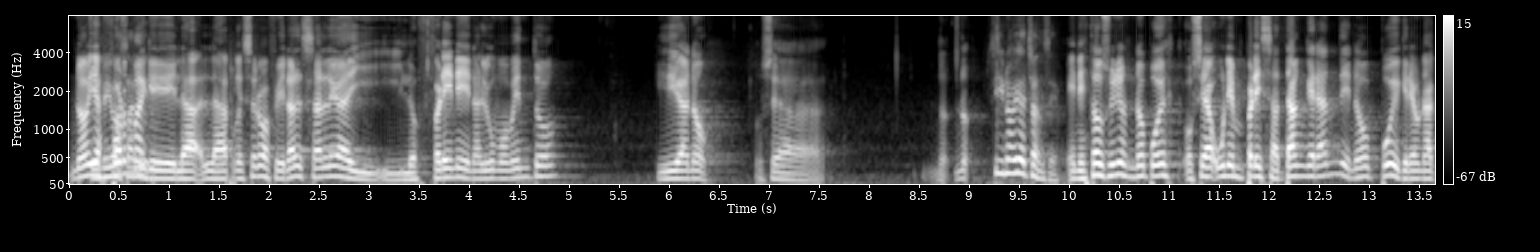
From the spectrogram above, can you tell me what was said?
no había a forma que la, la Reserva Federal salga y, y lo frene en algún momento y diga no. O sea, no, no. Sí, no había chance. en Estados Unidos no podés, o sea, una empresa tan grande no puede crear una,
